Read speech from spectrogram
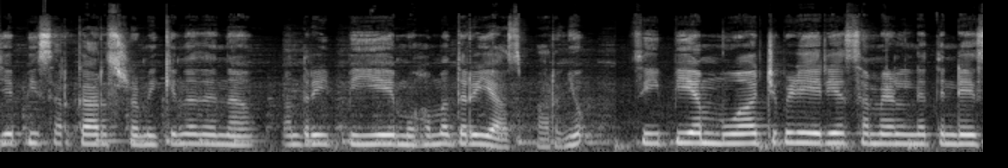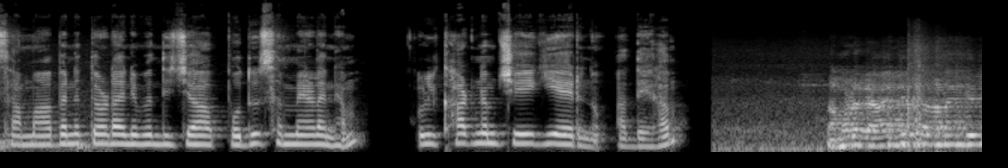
ജെ പി സർക്കാർ ശ്രമിക്കുന്നതെന്ന് മന്ത്രി പി എ മുഹമ്മദ് റിയാസ് പറഞ്ഞു. C P M Muvattupuzha area സമ്മേളനത്തിന്റെ സമാപനത്തോടനുബന്ധിച്ച പൊതുസമ്മേളനം ഉദ്ഘാടനം ചെയ്യുകയായിരുന്നു അദ്ദേഹം. നമ്മുടെ രാജ്യത്താണെങ്കിൽ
